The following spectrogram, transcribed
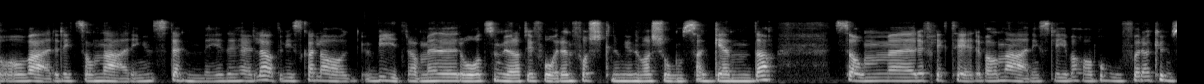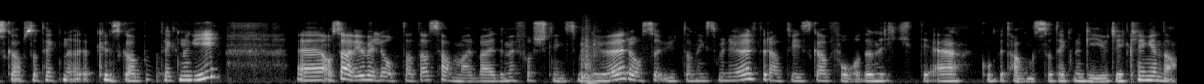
å være litt sånn næringens stemme i det hele. At vi skal lage, bidra med råd som gjør at vi får en forskning- og innovasjonsagenda som eh, reflekterer hva næringslivet har behov for av kunnskap og teknologi. Eh, og så er vi jo veldig opptatt av samarbeidet med forskningsmiljøer og også utdanningsmiljøer for at vi skal få den riktige kompetanse- og teknologiutviklingen. Da.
